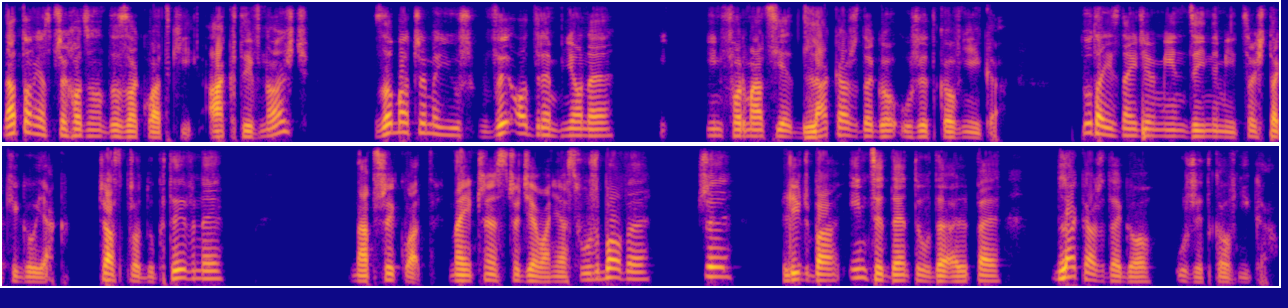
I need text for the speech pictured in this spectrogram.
Natomiast przechodząc do zakładki Aktywność, zobaczymy już wyodrębnione informacje dla każdego użytkownika. Tutaj znajdziemy m.in. coś takiego jak czas produktywny, na przykład najczęstsze działania służbowe czy liczba incydentów DLP dla każdego użytkownika.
